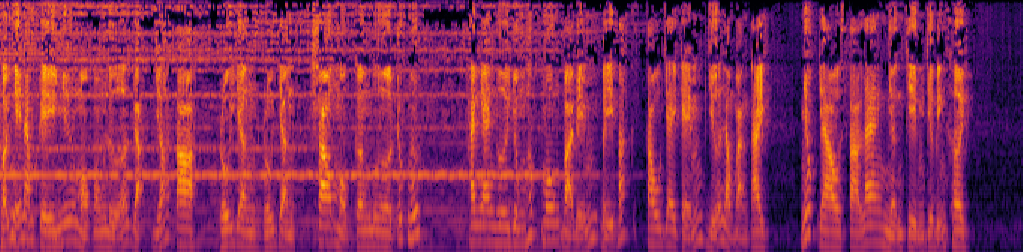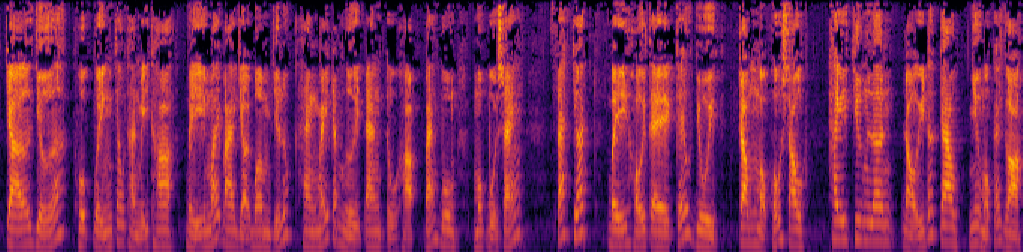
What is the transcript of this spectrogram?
Khởi nghĩa Nam Kỳ như một ngọn lửa gặp gió to, rụi dần rụi dần sau một cơn mưa trút nước. Hàng ngàn người dùng hóc môn bà điểm bị bắt tâu dây kẽm giữa lòng bàn tay, nhốt vào xà lan nhận chìm giữa biển khơi. Chợ giữa thuộc huyện Châu Thành Mỹ Tho bị máy bay dội bom giữa lúc hàng mấy trăm người đang tụ họp bán buôn một buổi sáng. xác chết bị hội tề kéo dùi trong một hố sâu, thay chương lên đội đất cao như một cái gò.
